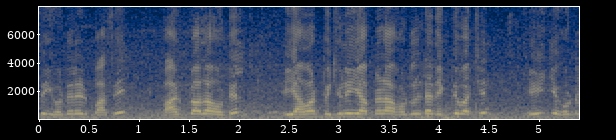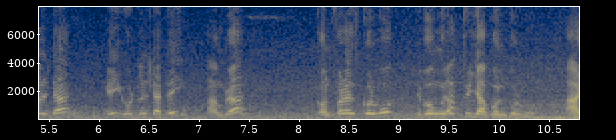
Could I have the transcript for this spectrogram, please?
সেই হোটেলের পাশে পার্ক প্লাজা হোটেল। এই আমার পেছনেই আপনারা হোটেলটা দেখতে পাচ্ছেন। এই যে হোটেলটা এই হোটেলটাতেই আমরা কনফারেন্স করব এবং রাত্রি যাপন করব। আর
